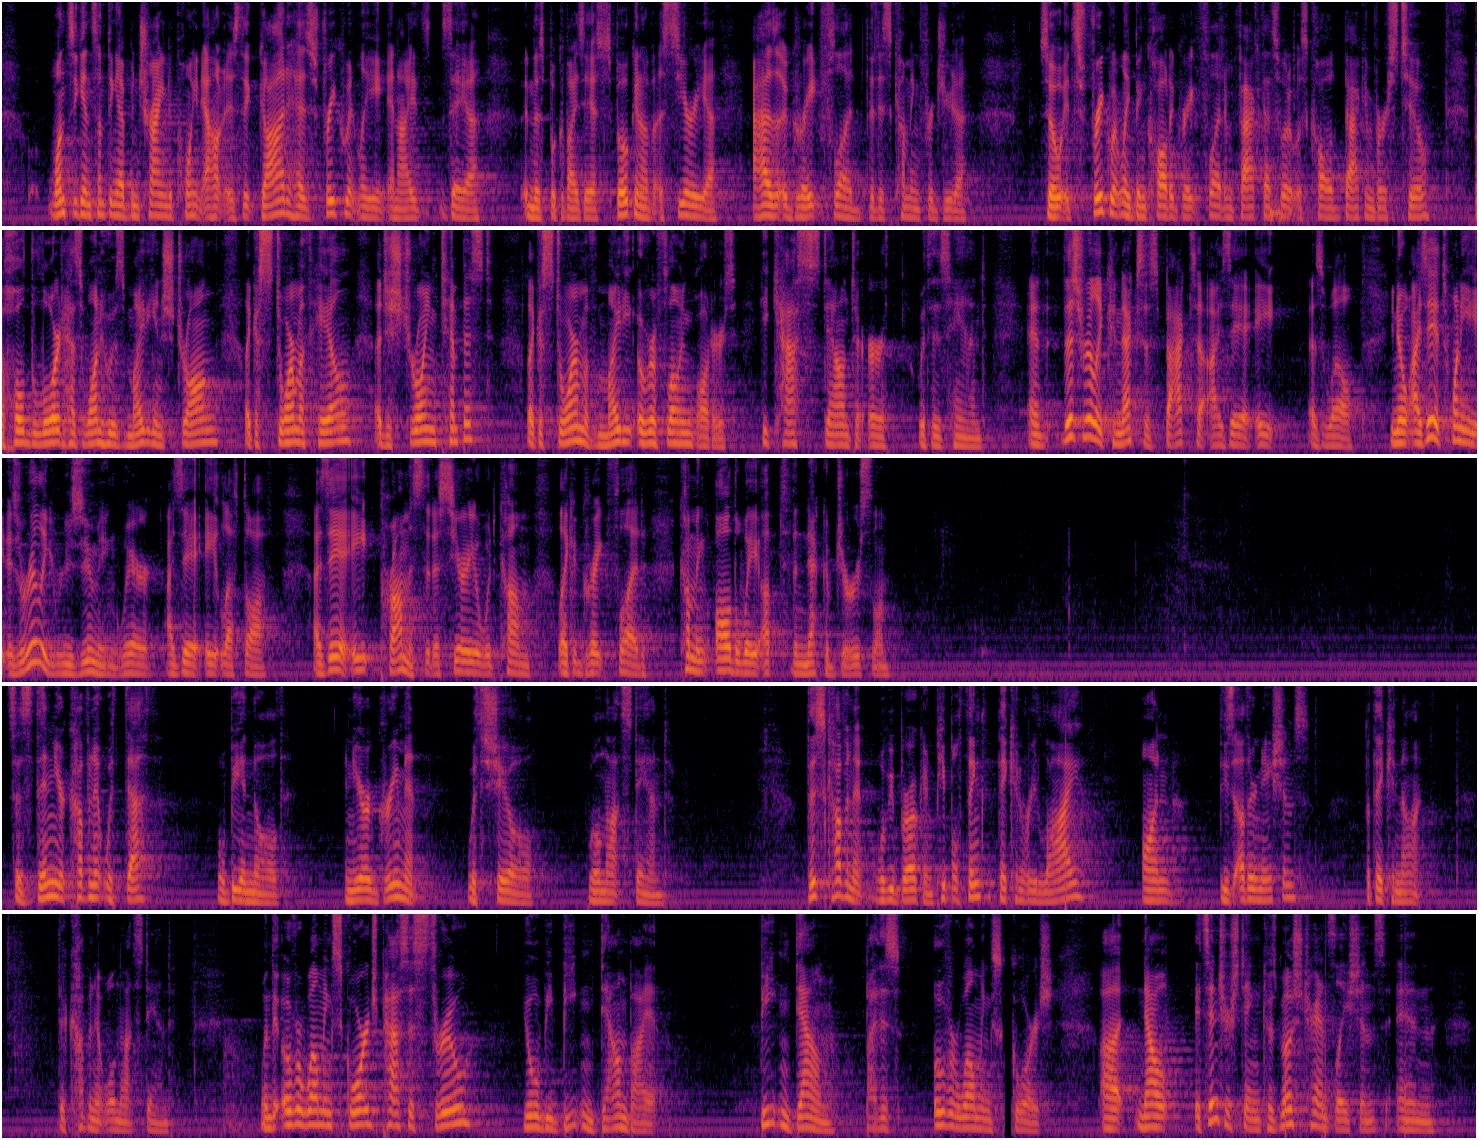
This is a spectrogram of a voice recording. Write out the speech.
once again, something I've been trying to point out is that God has frequently in Isaiah, in this book of Isaiah, spoken of Assyria as a great flood that is coming for Judah. So it's frequently been called a great flood. In fact, that's what it was called back in verse 2. Behold, the Lord has one who is mighty and strong, like a storm of hail, a destroying tempest, like a storm of mighty overflowing waters. He casts down to earth with his hand. And this really connects us back to Isaiah 8 as well. You know, Isaiah 28 is really resuming where Isaiah 8 left off. Isaiah 8 promised that Assyria would come like a great flood, coming all the way up to the neck of Jerusalem. Says, Then your covenant with death will be annulled, and your agreement with Sheol will not stand. This covenant will be broken. People think that they can rely on these other nations, but they cannot. Their covenant will not stand. When the overwhelming scourge passes through, you will be beaten down by it. beaten down by this overwhelming scourge. Uh, now, it's interesting because most translations in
